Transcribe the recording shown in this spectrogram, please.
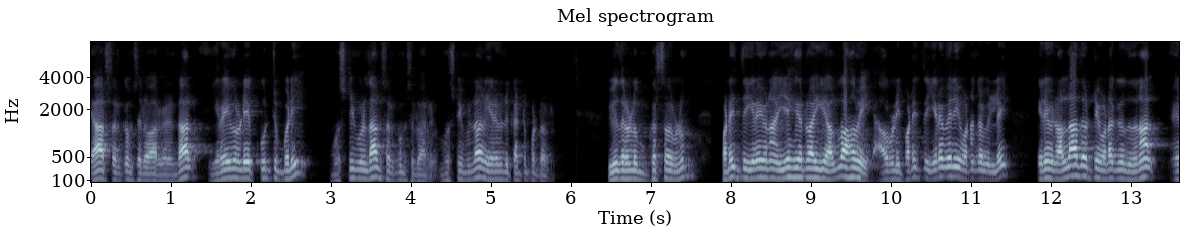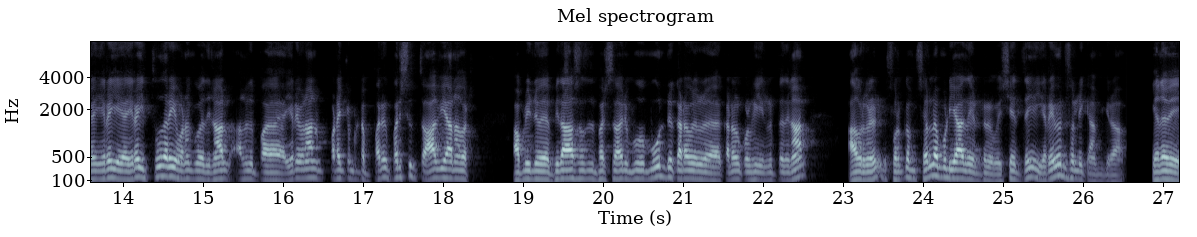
யார் சொர்க்கம் செல்வார்கள் என்றால் இறைவனுடைய கூற்றுப்படி முஸ்லீம்கள் தான் சொர்க்கம் செல்வார்கள். முஸ்லீம்கள் தான் இறைவனுக்கு கட்டுப்பட்டவர்கள். யூதர்களும் கிறிஸ்தவர்களும் படைத்த இறைவனா ஏகராகி அல்லாஹவை அவருடைய படைத்த இறைவனை வணங்கவில்லை. இறைவன் அல்லாதவற்றை வணங்குவதனால் இறை இறை தூதரை வணங்குவதனால் அல்லது ப இறைவனால் படைக்கப்பட்ட பரி பரிசுத்த ஆவியானவர் அப்படின்னு பிதாசத்து பரிசுத்தாரி மூ மூன்று கடவுள் கடவுள் கொள்கையில் இருப்பதனால் அவர்கள் சொர்க்கம் செல்ல முடியாது என்ற விஷயத்தை இறைவன் சொல்லி காமிக்கிறார் எனவே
